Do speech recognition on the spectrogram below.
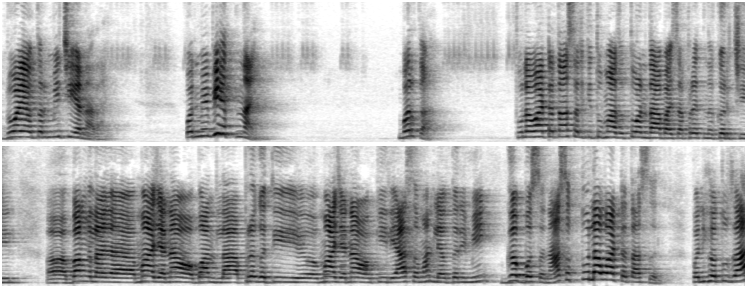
डोळ्यावर तर मीच येणार आहे. पण मी भीत नाही. बरं का? तुला वाटत असेल की तू माझं तोंड दाबायचा प्रयत्न करशील? बंगला माझ्या नावावर बांधला प्रगती माझ्या नावावर केली असं म्हणल्यावर तरी मी गप बसन. असं तुला वाटत असेल पण ह्यो तुझा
